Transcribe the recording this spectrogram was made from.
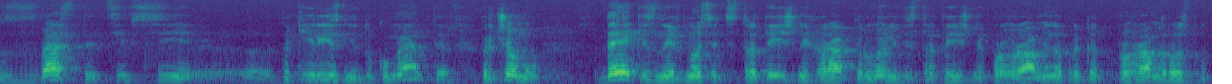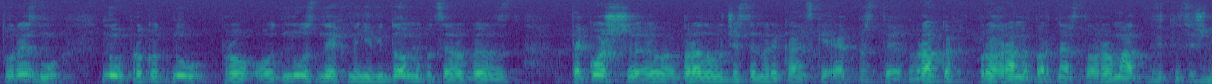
звести ці всі е, такі різні документи, причому деякі з них носять стратегічний характер у вигляді стратегічних програм. Я, наприклад, програми розвитку туризму, ну про одну, про одну з них мені відомо, бо це робили. Також е, брали участь американські експерти в рамках програми партнерства громад у 2000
